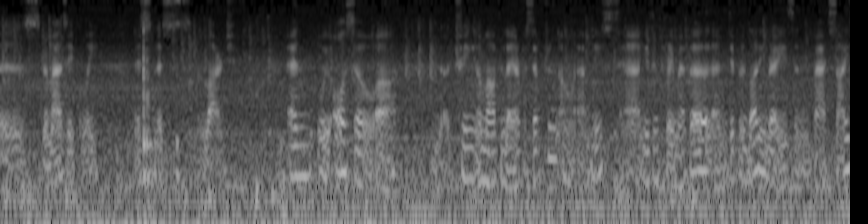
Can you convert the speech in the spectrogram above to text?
is dramatically it's, it's large. And we also uh, train a multi-layer perceptron on MNIST uh, using three methods and different learning rates and batch size.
